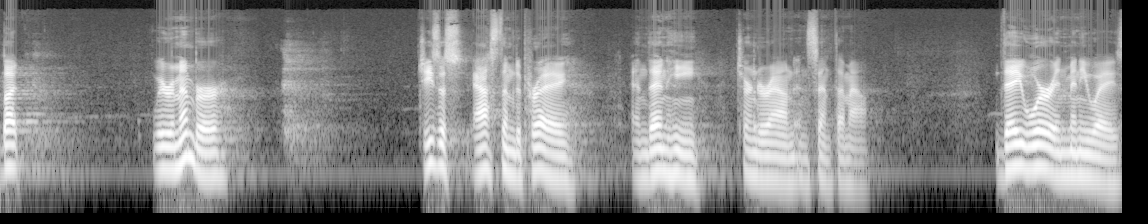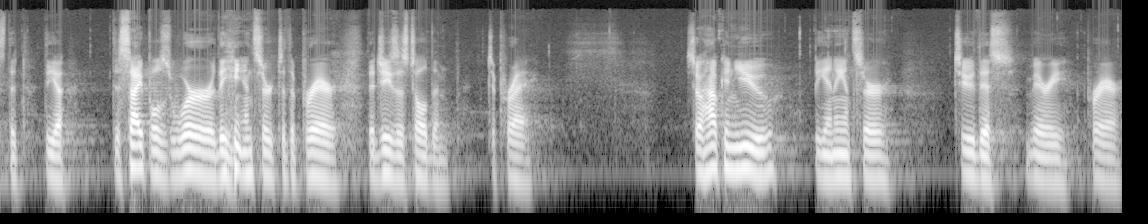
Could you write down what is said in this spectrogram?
But we remember Jesus asked them to pray, and then he turned around and sent them out. They were, in many ways, the, the uh, disciples were the answer to the prayer that Jesus told them to pray. So, how can you be an answer to this very prayer?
